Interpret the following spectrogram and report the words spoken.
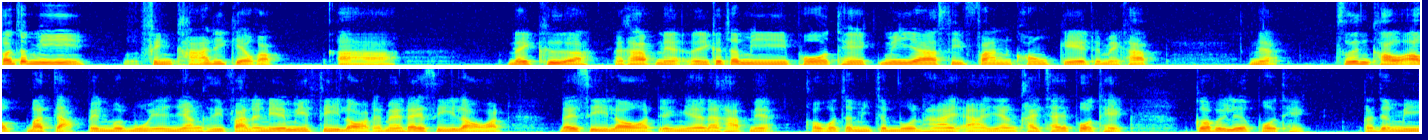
ก็จะมีสินค้าที่เกี่ยวกับในเครือนะครับเนี่ยอันนี้ก็จะมีโพเทคมียาสีฟันคองเกตเห็นไหมครับเนี่ย ซึ่งเขาเอามาจับเป็นหมวดหมู่ยังสีฟัน อันนี้มี 4 หลอดเห็นไหมได้ 4 หลอด ได้ 4 หลอดอย่างเงี้ยนะครับเนี่ยเขาก็จะมีจำนวนให้อ่าอย่างใครใช้โปรเทคก็ไปเลือกโปรเทคก็จะมี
